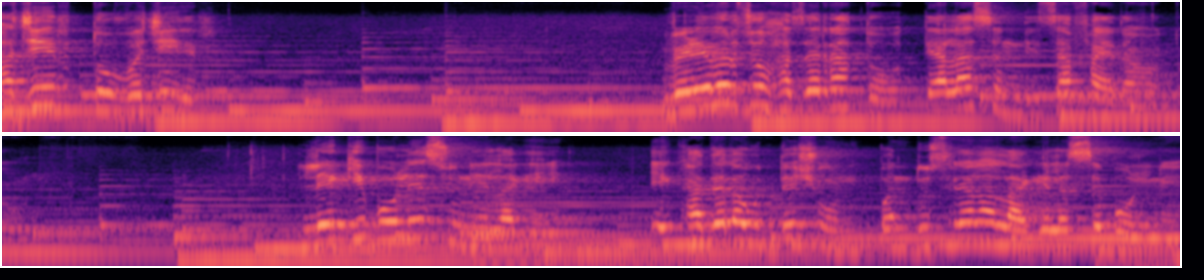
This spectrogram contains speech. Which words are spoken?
हजीर तो वजीर. वेळेवर जो हजर राहतो त्याला संधीचा फायदा होतो. लेखी बोले सुने लागे एखाद्याला उद्देशून पण दुसऱ्याला लागेल असे बोलणे.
